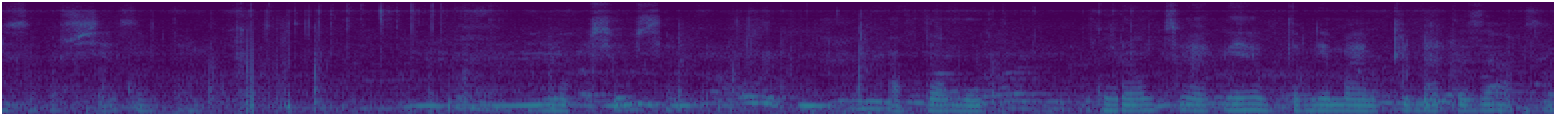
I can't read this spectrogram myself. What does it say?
I zobacz, siedzą tam. Luksusem. A w domu gorąco, jak nie wiem, tam nie mają klimatyzacji.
